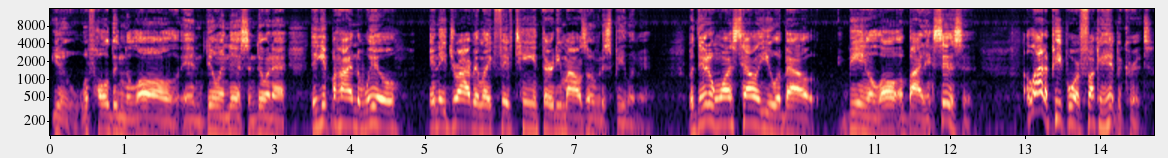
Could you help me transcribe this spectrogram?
you know, withholding the law and doing this and doing that. They get behind the wheel and they driving like 15, 30 miles over the speed limit. But they're the ones telling you about being a law abiding citizen. A lot of people are fucking hypocrites,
